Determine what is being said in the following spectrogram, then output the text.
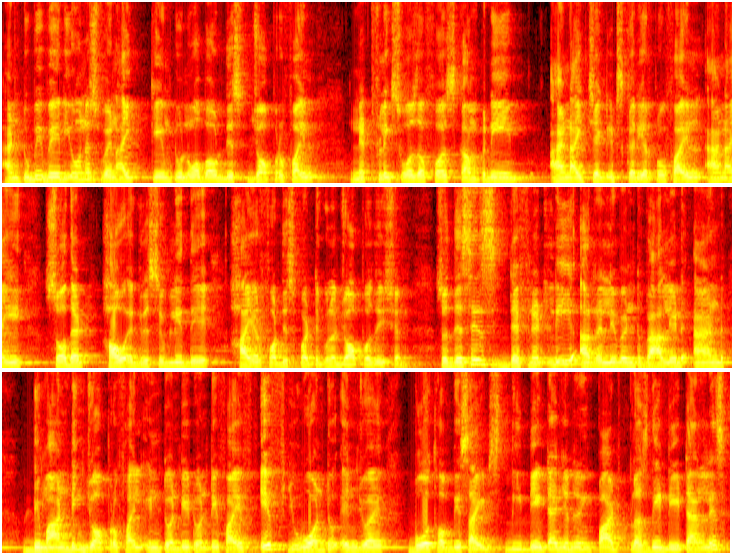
And to be very honest, when I came to know about this job profile, Netflix was the first company and I checked its career profile and I saw that how aggressively they hire for this particular job position. So this is definitely a relevant, valid and demanding job profile in 2025 if you want to enjoy both of the sides, the data engineering part plus the data analyst,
